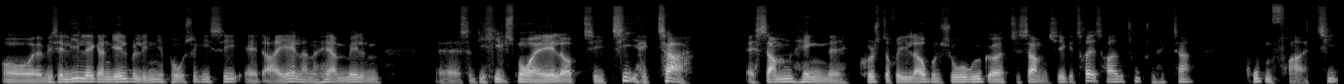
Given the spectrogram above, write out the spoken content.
Og øh, hvis jeg lige lægger en hjælpelinje på, så kan I se, at arealerne her mellem øh, altså de helt små arealer op til 10 hektar af sammenhængende kulstofrige lavbundsjord udgør til sammen ca. 33.000 hektar. Gruppen fra 10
